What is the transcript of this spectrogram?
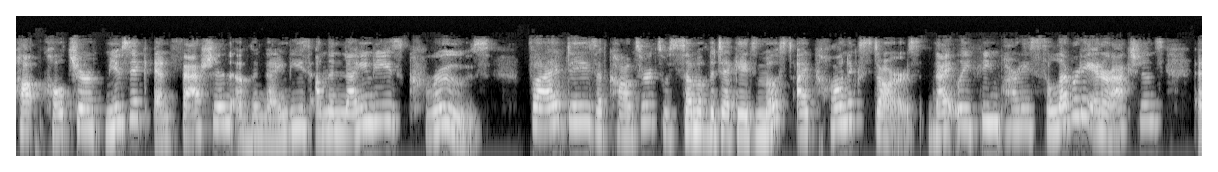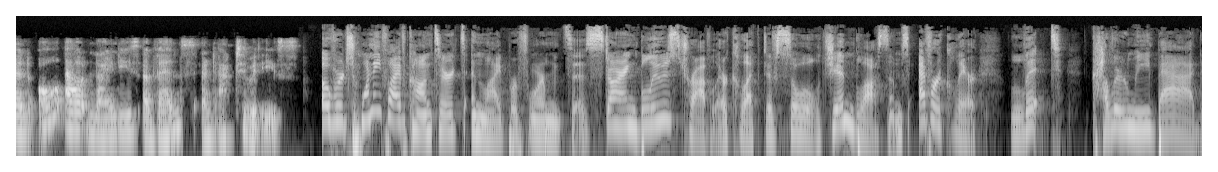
pop culture, music, and fashion of the 90s on the 90s Cruise. Five days of concerts with some of the decade's most iconic stars, nightly theme parties, celebrity interactions, and all out 90s events and activities. Over 25 concerts and live performances starring Blues Traveler, Collective Soul, Gin Blossoms, Everclear, Lit, Color Me Badd,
